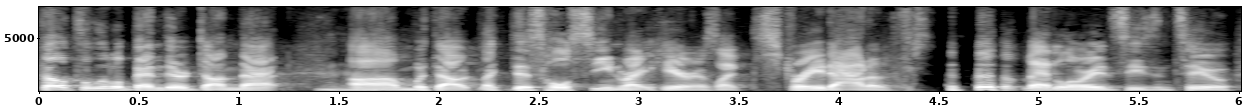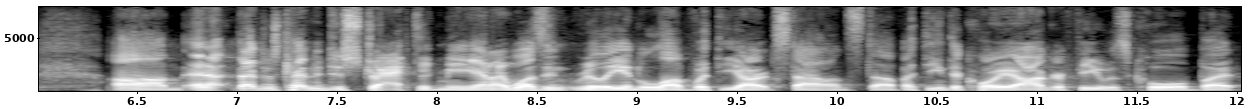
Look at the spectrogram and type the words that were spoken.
felt a little been there, done that um, without like this whole scene right here is like straight out of Mandalorian season two. Um, and that just kind of distracted me. And I wasn't really in love with the art style and stuff. I think the choreography was cool, but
